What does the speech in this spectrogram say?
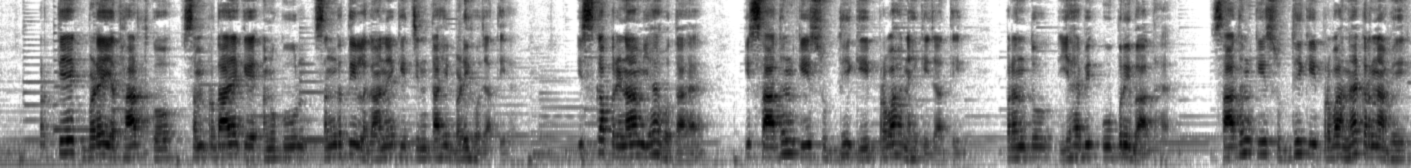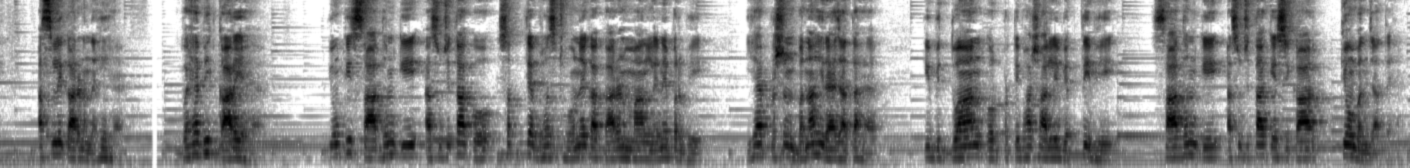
प्रत्येक बड़े यथार्थ को संप्रदाय के अनुकूल संगति लगाने की चिंता ही बड़ी हो जाती है। इसका परिणाम यह होता है कि साधन की शुद्धि की प्रवाह नहीं की जाती, परंतु यह भी ऊपरी बात है। साधन की शुद्धि की प्रवाह न करना भी असली कारण नहीं है, वह भी कार्य है, क्योंकि साधन की असुचिता को सत्य भ्रष्ट होने का कारण मान लेने पर भी यह प्रश्न बना ही रह जाता है कि विद्वान और प्रतिभाशाली व्यक्ति भी साधन की असुचिता के शिकार क्यों बन जाते हैं?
